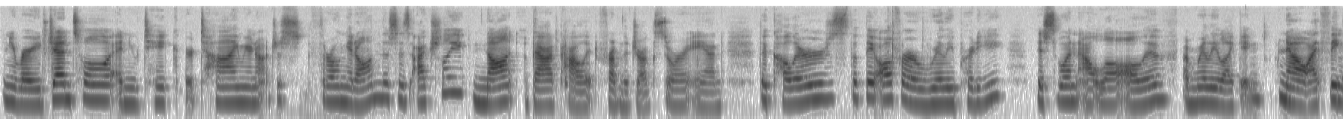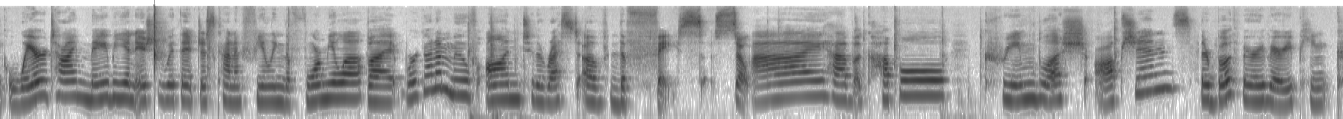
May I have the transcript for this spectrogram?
and you're very gentle and you take your time, you're not just throwing it on. This is actually not a bad palette from the drugstore and the colors that they offer are really pretty. This one, Outlaw Olive, I'm really liking. Now, I think wear time may be an issue with it, just kind of feeling the formula, but we're gonna move on to the rest of the face. So I have a couple cream blush options. They're both very, very pink,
